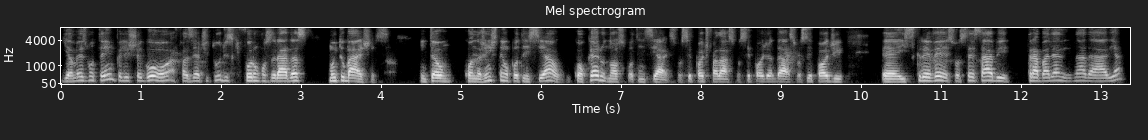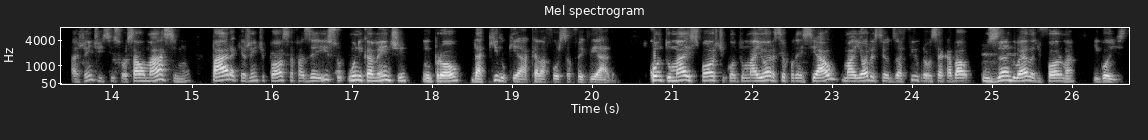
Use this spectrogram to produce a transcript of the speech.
e ao mesmo tempo ele chegou a fazer atitudes que foram consideradas muito baixas. Então, quando a gente tem um potencial, qualquer um dos nossos potenciais, você pode falar, se você pode andar, se você pode é, escrever, se você sabe trabalhar em nada área, a gente se esforçar ao máximo para que a gente possa fazer isso unicamente em prol daquilo que aquela força foi criada. Quanto mais forte, quanto maior é seu potencial, maior é seu desafio para você acabar usando ela de forma egoísta.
